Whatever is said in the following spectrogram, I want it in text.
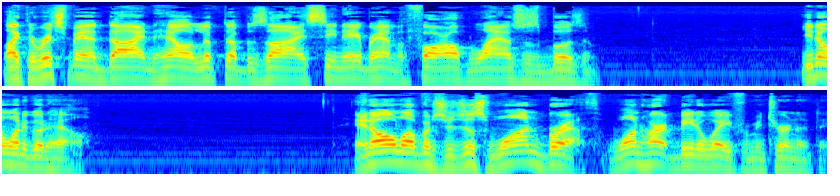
Like the rich man died in hell and lifted up his eyes, seen Abraham afar off in Lazarus' bosom. You don't want to go to hell. And all of us are just one breath, one heartbeat away from eternity.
